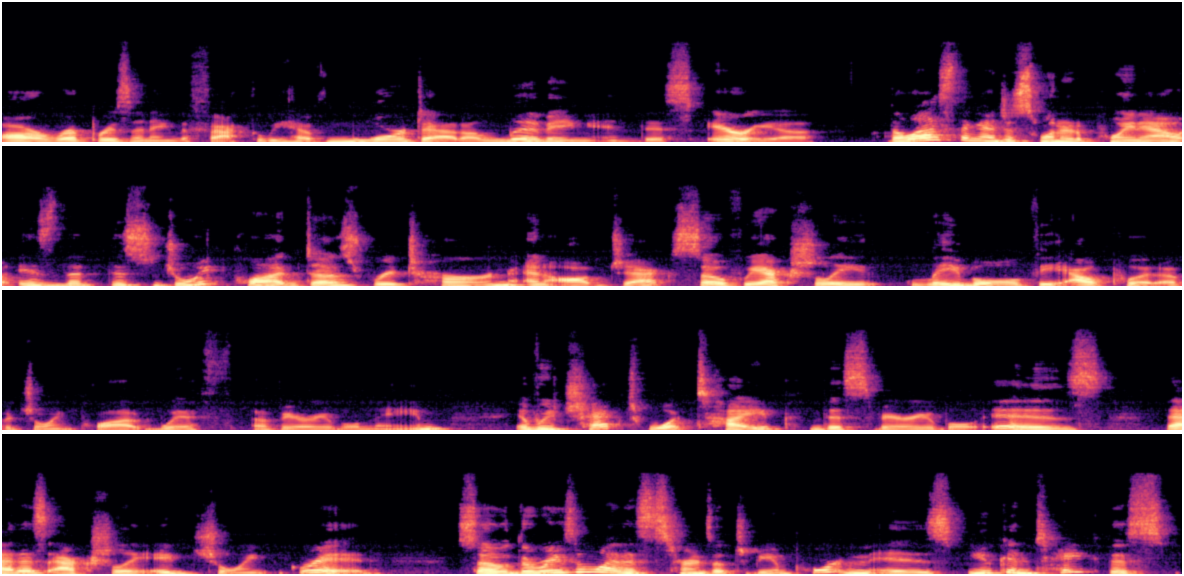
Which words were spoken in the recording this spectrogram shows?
are representing the fact that we have more data living in this area the last thing I just wanted to point out is that this joint plot does return an object. So if we actually label the output of a joint plot with a variable name, if we checked what type this variable is, that is actually a joint grid. So the reason why this turns out to be important is you can take this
